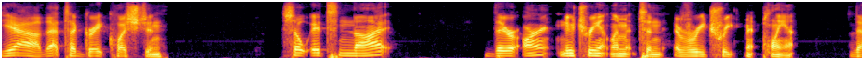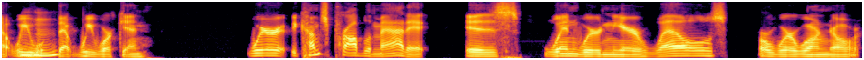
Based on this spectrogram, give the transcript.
Yeah, that's a great question. So it's not, there aren't nutrient limits in every treatment plant that we Mhm. that we work in. Where it becomes problematic is when we're near wells or where we're near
